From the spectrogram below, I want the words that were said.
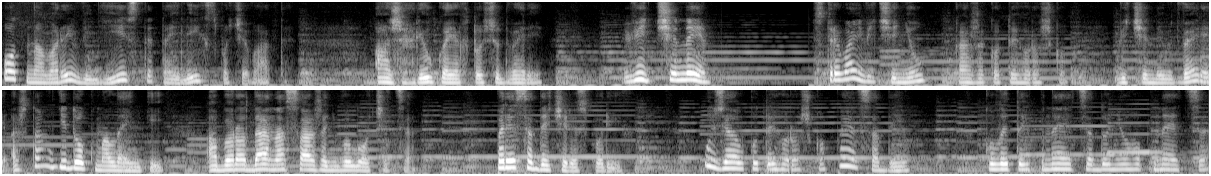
От наварив він їсти та й ліг спочивати. Аж грюкає хтось у двері. Відчини. Стривай відчиню, каже Котигорошко. Відчинив двері, аж там дідок маленький, а борода на сажень волочиться. Пересади через поріг. Узяв Котигорошко, пересадив. Коли той пнеться, до нього пнеться.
